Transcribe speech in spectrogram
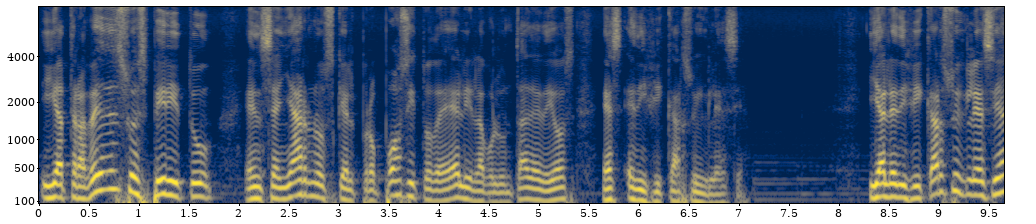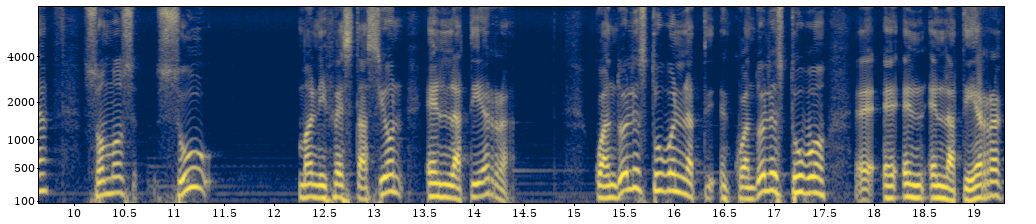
Y a través de su espíritu enseñarnos que el propósito de Él y la voluntad de Dios es edificar su iglesia. Y al edificar su iglesia, somos su manifestación en la tierra. Cuando Él estuvo en la, cuando él estuvo, eh, eh, en, la tierra,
